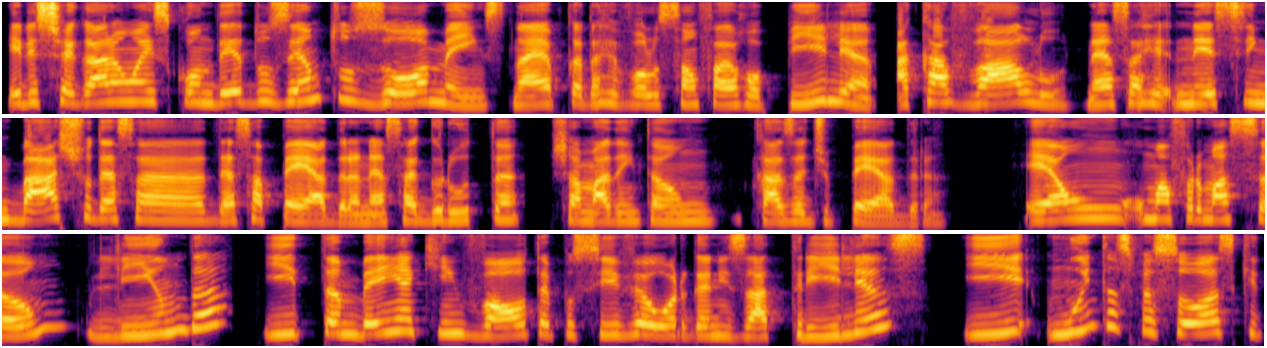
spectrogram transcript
eles chegaram a esconder 200 homens na época da Revolução Farroupilha a cavalo nessa, nesse embaixo dessa, dessa pedra, nessa gruta chamada então Casa de Pedra. É um, uma formação linda e também aqui em volta é possível organizar trilhas E muitas pessoas que,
